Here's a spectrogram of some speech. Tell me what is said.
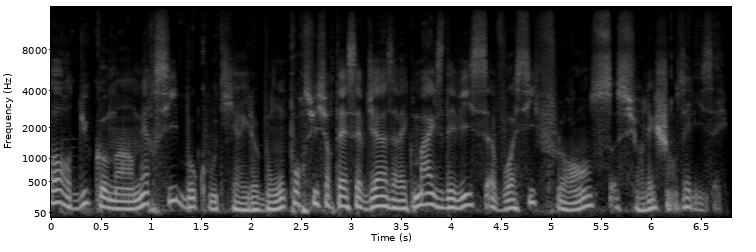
hors du commun. Merci beaucoup Thierry Lebon. On poursuit sur TSF Jazz avec Miles Davis. Voici Florence sur les Champs-Élysées.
